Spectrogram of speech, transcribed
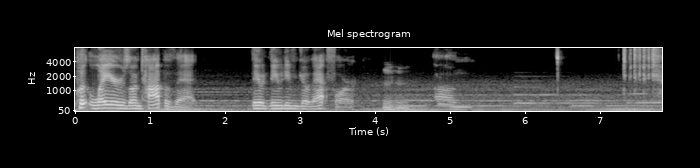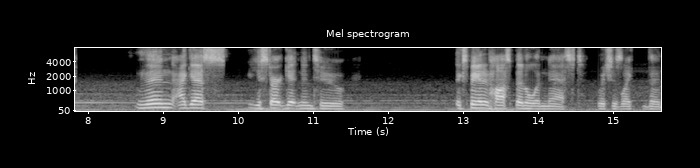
put layers on top of that. They would they would even go that far. Mm-hmm. Um then I guess you start getting into expanded hospital and nest, which is like the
